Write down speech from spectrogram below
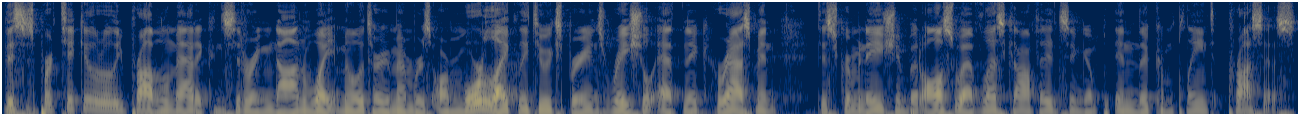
This is particularly problematic considering non white military members are more likely to experience racial, ethnic harassment, discrimination, but also have less confidence in, in the complaint process.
